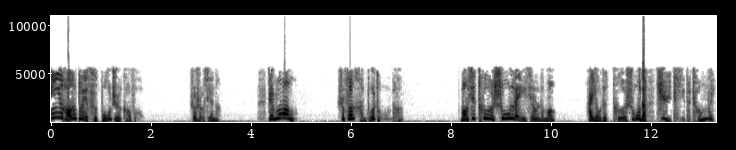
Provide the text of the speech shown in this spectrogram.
一恒对此不置可否。说，首先呢，这梦是分很多种的，某些特殊类型的梦还有着特殊的具体的称谓。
